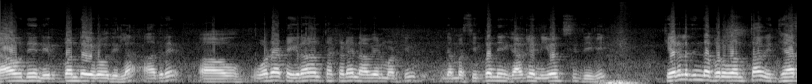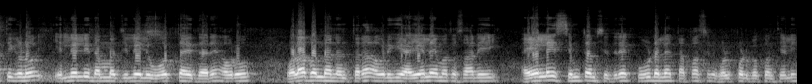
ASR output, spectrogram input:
ಯಾವುದೇ ನಿರ್ಬಂಧ ಇರೋದಿಲ್ಲ. ಆದರೆ ಓಡಾಟ ಇರೋಂಥ ಕಡೆ ನಾವೇನು ಮಾಡ್ತೀವಿ? ನಮ್ಮ ಸಿಬ್ಬಂದಿ ಈಗಾಗಲೇ ನಿಯೋಜಿಸಿದ್ದೀವಿ. ಕೇರಳದಿಂದ ಬರುವಂಥ ವಿದ್ಯಾರ್ಥಿಗಳು ಎಲ್ಲೆಲ್ಲಿ ನಮ್ಮ ಜಿಲ್ಲೆಯಲ್ಲಿ ಓದ್ತಾ ಇದ್ದಾರೆ, ಅವರು ಒಳ ಬಂದ ನಂತರ ಅವರಿಗೆ ಐ ಎಲ್ ಐ ಮತ್ತು SARI I L I symptoms ಇದ್ದರೆ ಕೂಡಲೇ ತಪಾಸಣೆಗೆ ಒಳಪಡಬೇಕು ಅಂತೇಳಿ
